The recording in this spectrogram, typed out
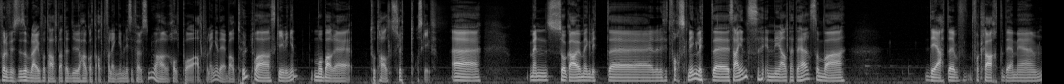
For det første så ble jeg fortalt at du har gått altfor lenge med disse følelsene. Du har holdt på altfor lenge. Det er bare tull. Var skrivingen. Må bare totalt slutte å skrive. Eh, men så ga jo meg litt, eh, litt forskning, litt eh, science, inni alt dette her, som var det at det forklarte det med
